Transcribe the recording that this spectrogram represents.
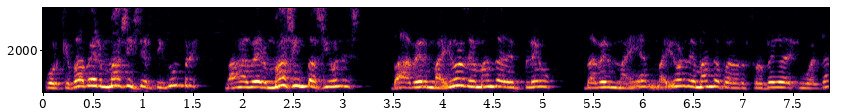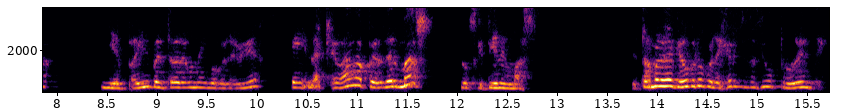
porque va a haber más incertidumbre, van a haber más invasiones, va a haber mayor demanda de empleo, va a haber mayor, demanda para resolver la desigualdad y el país va a entrar en una ingobernabilidad en la que van a perder más los que tienen más. De tal manera que yo creo que el ejército ha sido prudente.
